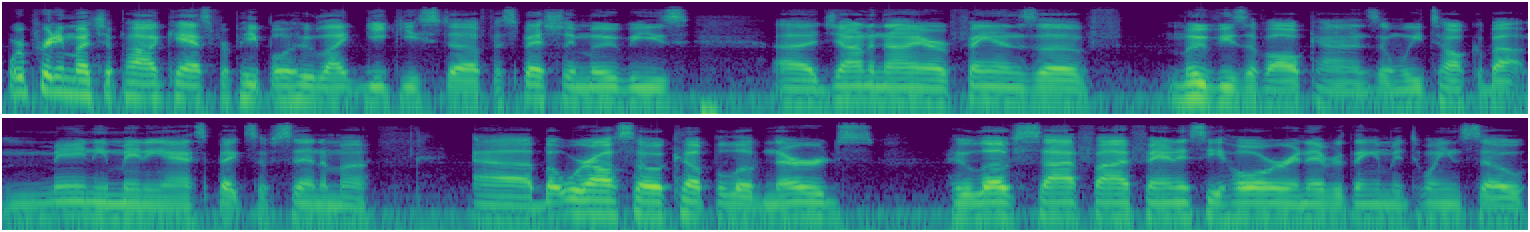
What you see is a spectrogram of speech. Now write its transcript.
we're pretty much a podcast for people who like geeky stuff, especially movies. Uh, John and I are fans of movies of all kinds, and we talk about many, many aspects of cinema. Uh, but we're also a couple of nerds who love sci-fi, fantasy, horror, and everything in between. So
